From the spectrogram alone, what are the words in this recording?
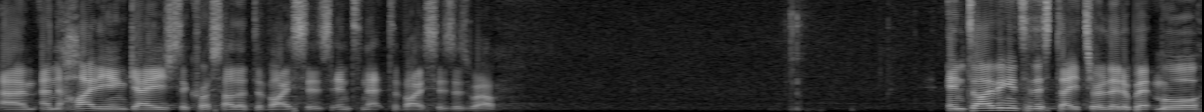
um, and highly engaged across other devices, internet devices as well. In diving into this data a little bit more,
